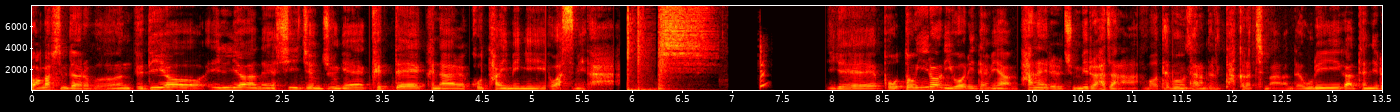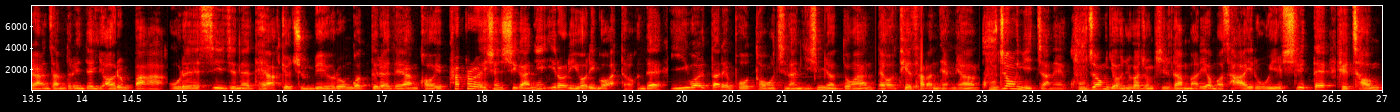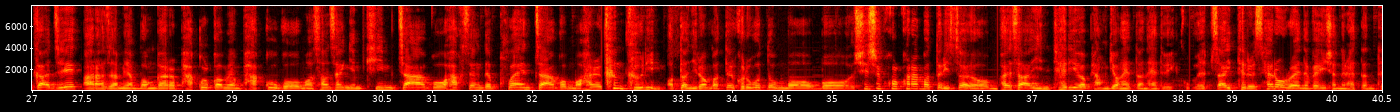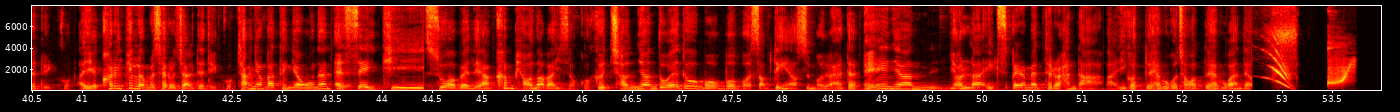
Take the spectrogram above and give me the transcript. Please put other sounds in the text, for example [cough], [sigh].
반갑습니다 여러분. 드디어 1년의 시즌 중에 그때 그날 그 타이밍이 왔습니다 이게 보통 1월, 2월이 되면 한 해를 준비를 하잖아. 뭐 대부분 사람들은 다 그렇지만. 근데 우리 같은 일을 하는 사람들은 이제 여름방학, 올해 시즌에 대학교 준비 이런 것들에 대한 거의 프레퍼레이션 시간이 1월, 2월인 것 같아. 근데 2월 달에 보통 지난 20년 동안 내가 어떻게 살았냐면 구정이 있잖아요. 구정 연휴가 좀 길단 말이야. 뭐 4일, 5일 쉴 때 그 전까지 말하자면 뭔가를 바꿀 거면 바꾸고 뭐 선생님 팀 짜고 학생들 플랜 짜고 뭐 할 큰 그림 어떤 이런 것들 그리고 또 뭐뭐 시시콜콜한 것들 있어요. 회사 인테리어 변경 했던 해도 있고 웹사이트를 새로 레노베이션을 했던 때도 있고 아예 커리큘럼을 새로 짤 때도 있고 작년 같은 경우는 SAT 수업에 대한 큰 변화가 있었고 그 전년도에도 뭐 뭐뭐 something 뭐 하여튼 매년 연락 익스페리멘트를 한다. 막 이것도 해보고 저것도 해보고 하는데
